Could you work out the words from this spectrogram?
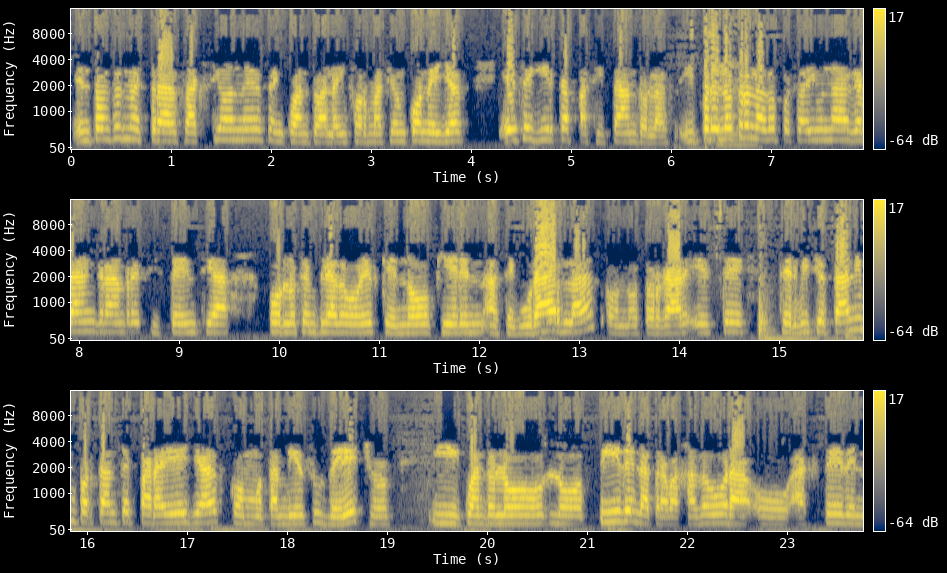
entonces nuestras acciones en cuanto a la información con ellas es seguir capacitándolas. Y por el otro lado pues hay una gran gran resistencia por los empleadores que no quieren asegurarlas o no otorgar este servicio tan importante para ellas como también sus derechos. Y cuando lo, lo pide la trabajadora o acceden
